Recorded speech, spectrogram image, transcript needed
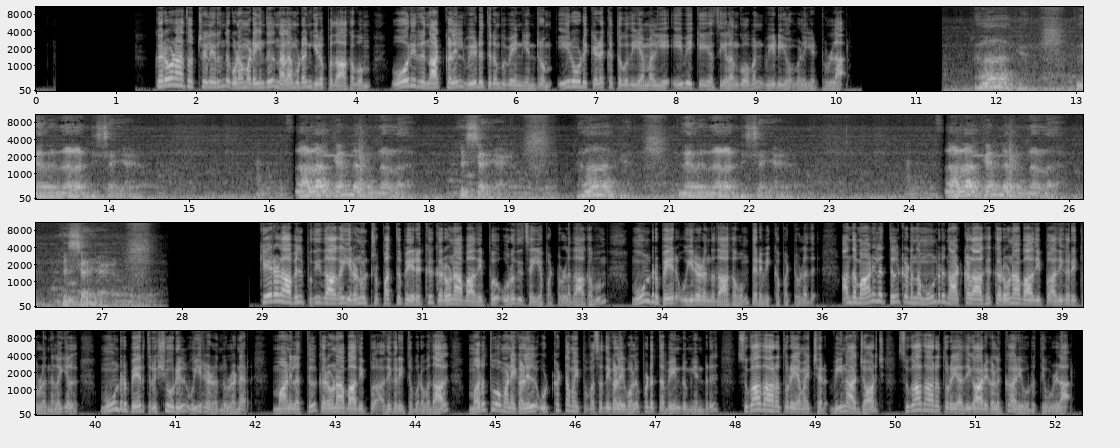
கொரோனா தொற்றிலிருந்து குணமடைந்து நலமுடன் இருப்பதாகவும் ஓரிரு நாட்களில் வீடு திரும்புவேன் என்றும் ஈரோடு கிழக்கு தொகுதி MLA E V K. S. Elangovan video வெளியிட்டுள்ளார். நல்லா இருக்கேன் நல்ல நல்லா. டிஸ்சார்ஜ் ஆகிடும் நல்லா இருக்கேன் நல்ல நல்லா டிஸ்சார்ஜ் ஆகிடும் நல்லா இருக்கேன் நல்லா டிஸ்சார்ஜ் ஆகிடும் கேரளாவில் புதிதாக இருநூற்று பத்து பேருக்கு கொரோனா பாதிப்பு உறுதி செய்யப்பட்டுள்ளதாகவும் மூன்று பேர் உயிரிழந்ததாகவும் தெரிவிக்கப்பட்டுள்ளது. அந்த மாநிலத்தில் கடந்த மூன்று நாட்களாக கொரோனா பாதிப்பு அதிகரித்துள்ள நிலையில் மூன்று பேர் திரிஷூரில் உயிரிழந்துள்ளனர். மாநிலத்தில் கொரோனா பாதிப்பு அதிகரித்து வருவதால் மருத்துவமனைகளில் உட்கட்டமைப்பு வசதிகளை வலுப்படுத்த வேண்டும் என்று சுகாதாரத்துறை அமைச்சர் வீணா ஜார்ஜ் சுகாதாரத்துறை அதிகாரிகளுக்கு அறிவுறுத்தியுள்ளார்.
